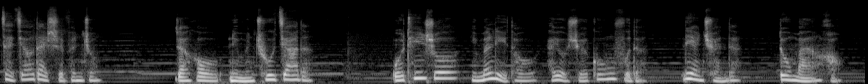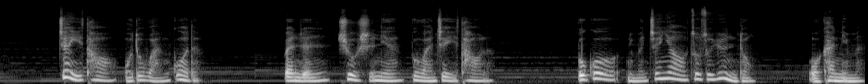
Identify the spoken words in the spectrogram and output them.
再交代十分钟，然后你们出家的，我听说你们里头还有学功夫的、练拳的，都蛮好，这一套我都玩过的。本人数十年不玩这一套了，不过你们真要做做运动，我看你们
